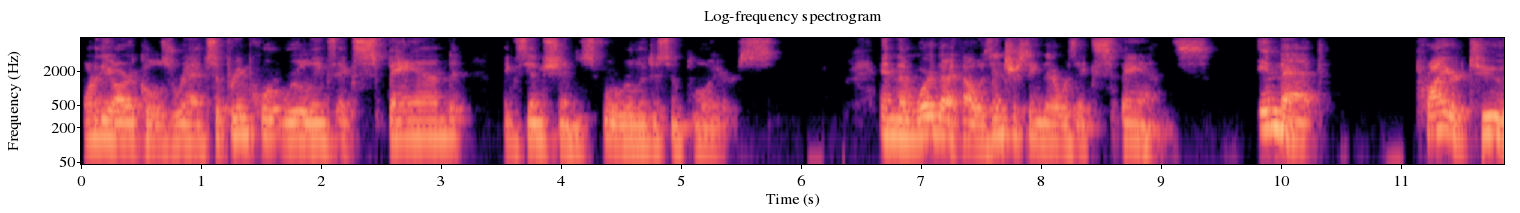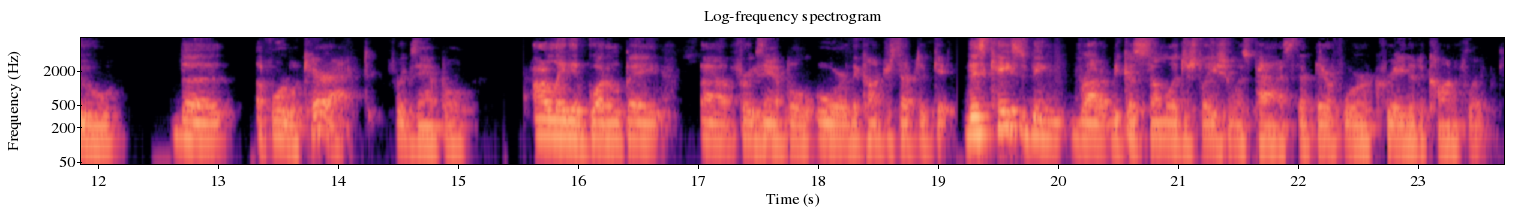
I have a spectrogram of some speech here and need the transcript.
one of the articles read Supreme Court rulings expand exemptions for religious employers. And the word that I thought was interesting there was expands. In that, prior to the Affordable Care Act, for example, Our Lady of Guadalupe, uh, for example, or the contraceptive case, this case is being brought up because some legislation was passed that therefore created a conflict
